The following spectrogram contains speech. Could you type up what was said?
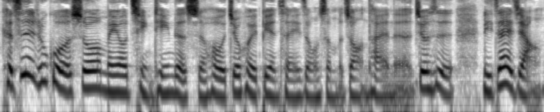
可是如果说没有倾听的时候，就会变成一种什么状态呢？就是你在讲。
